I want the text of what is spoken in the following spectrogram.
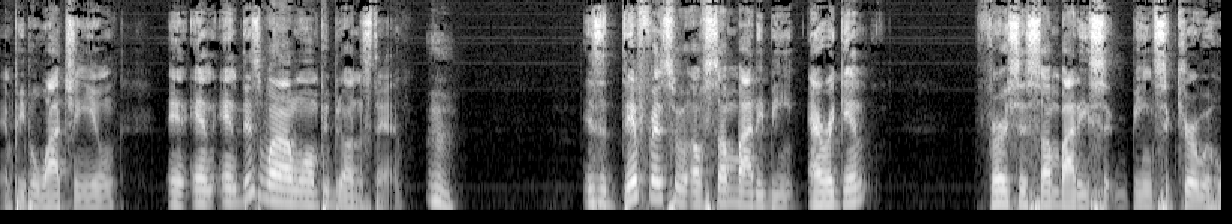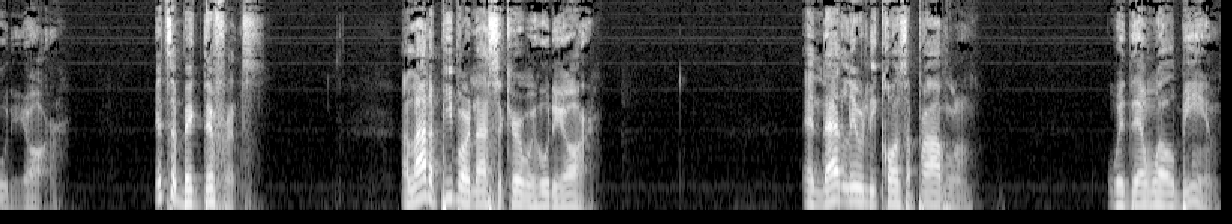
and people watching you, and and and this is what I want people to understand. Mm. Is a difference of somebody being arrogant versus somebody being secure with who they are. It's a big difference. A lot of people are not secure with who they are. And that literally caused a problem with their well being.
